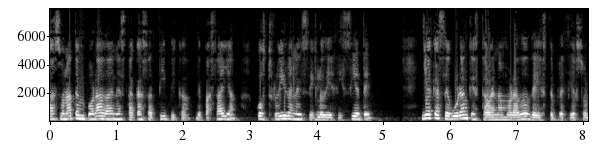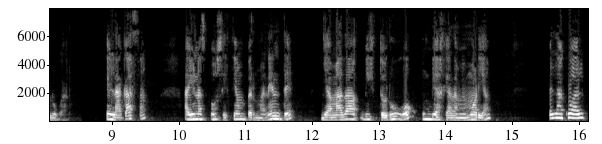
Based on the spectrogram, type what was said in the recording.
pasó una temporada en esta casa típica de Pasaya, construida en el siglo XVII ya que aseguran que estaba enamorado de este precioso lugar. En la casa hay una exposición permanente llamada Víctor Hugo, un viaje a la memoria, en la cual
